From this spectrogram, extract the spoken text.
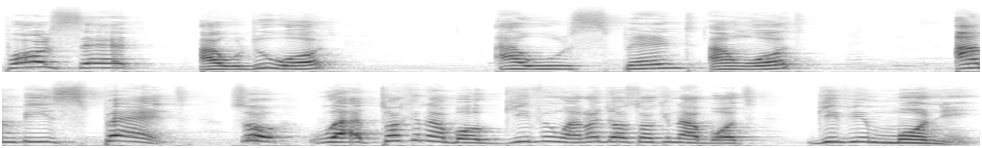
Paul said, I will do what? I will spend and what? And be spent. So we are talking about giving. We're not just talking about giving money.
